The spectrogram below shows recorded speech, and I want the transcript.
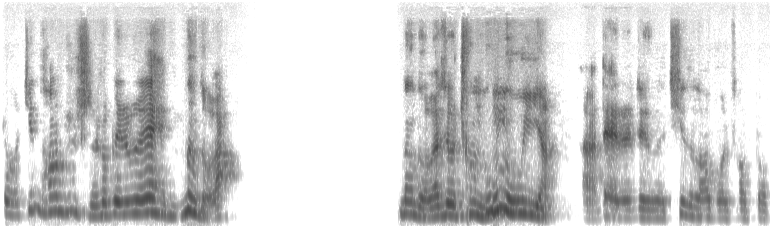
这靖康之耻的时候被人说哎弄走了，弄走了就成农奴一样啊，带着这个妻子老婆逃跑，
